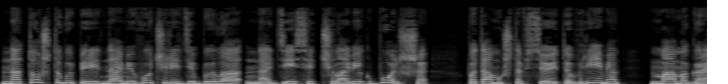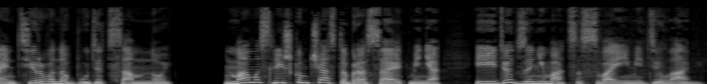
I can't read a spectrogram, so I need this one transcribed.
на то, чтобы перед нами в очереди было на 10 человек больше, потому что все это время мама гарантированно будет со мной. Мама слишком часто бросает меня и идет заниматься своими делами.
